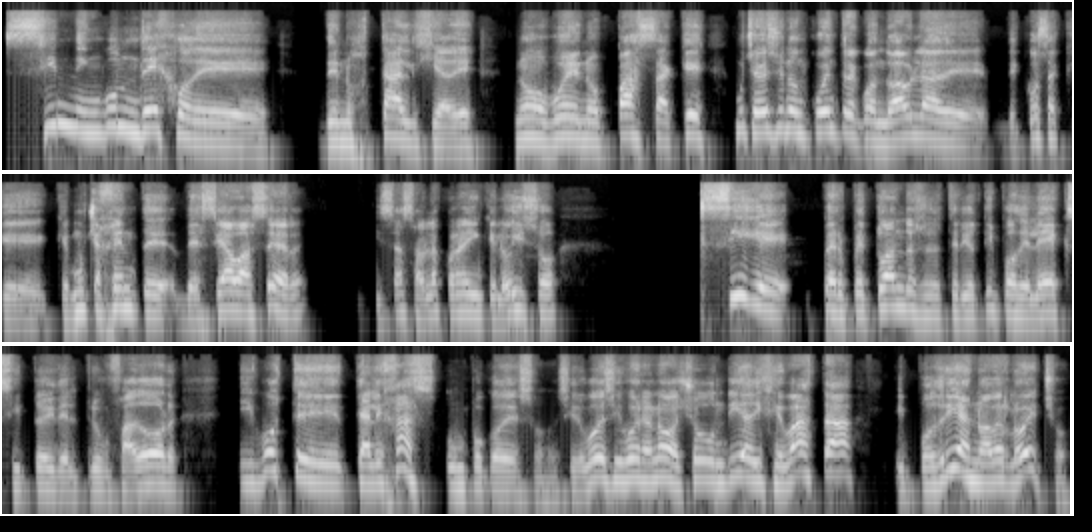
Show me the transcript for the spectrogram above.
sin ningún dejo de, nostalgia, de, no, bueno, pasa que muchas veces uno encuentra cuando habla de, cosas que, mucha gente deseaba hacer, quizás hablas con alguien que lo hizo, sigue perpetuando esos estereotipos del éxito y del triunfador. Y vos te, te alejás un poco de eso. Es decir, vos decís, bueno, no, yo un día dije basta y podrías no haberlo hecho.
